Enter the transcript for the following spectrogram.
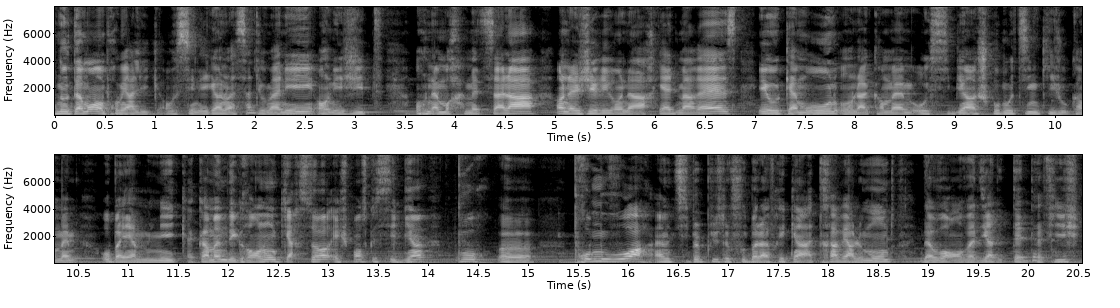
Notamment en première ligue. Au Sénégal, on a Sadio Mané. En Égypte, on a Mohamed Salah. En Algérie, on a Riyad Mahrez. Et au Cameroun, on a quand même aussi bien Choupo-Moting qui joue quand même au Bayern Munich. Il y a quand même des grands noms qui ressortent. Et je pense que c'est bien pour... Euh, promouvoir un petit peu plus le football africain à travers le monde, d'avoir, on va dire, des têtes d'affiche.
